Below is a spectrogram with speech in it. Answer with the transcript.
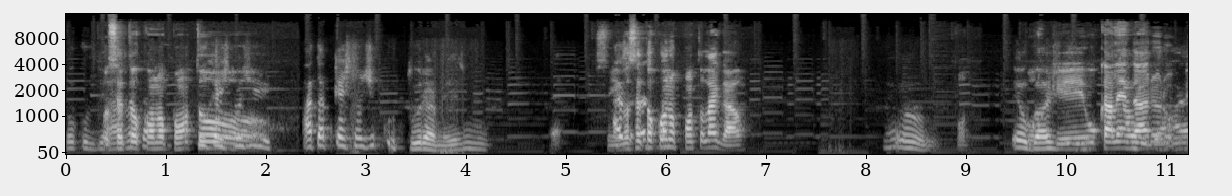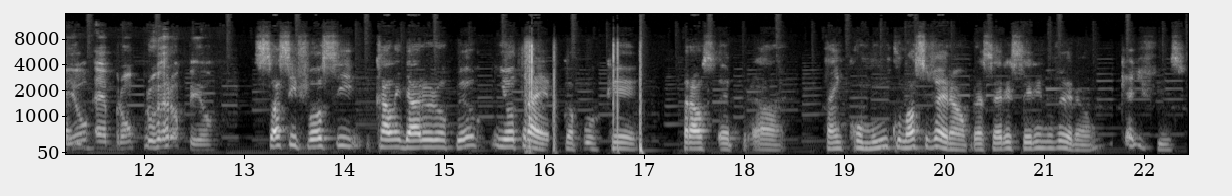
Pouco viável. Você tocou no Por questão ponto. de- até por questão de cultura mesmo. Sim, você tocou no ponto legal. Eu- Eu gosto Porque o calendário europeu é bom pro europeu. Só se fosse calendário europeu em outra época, porque para é, tá em comum com o nosso verão, para as séries serem no verão, que é difícil.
